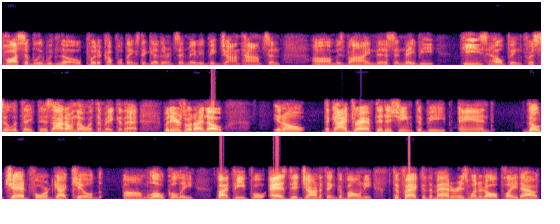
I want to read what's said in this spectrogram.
possibly would know put a couple things together and said maybe Big John Thompson um, is behind this, and maybe he's helping facilitate this. I don't know what to make of that. But here's what I know. You know, the guy drafted Hasheem Thabeet, and though Chad Ford got killed um, locally by people, as did Jonathan Givony, The fact of the matter is when it all played out,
